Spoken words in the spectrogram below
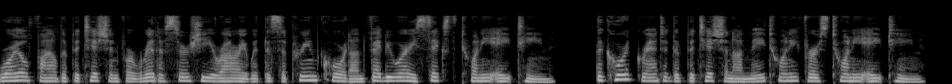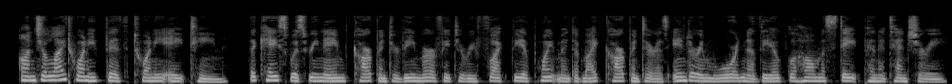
Royal filed a petition for writ of certiorari with the Supreme Court on February 6, 2018. The court granted the petition on May 21, 2018. On July 25, 2018, the case was renamed Carpenter v. Murphy to reflect the appointment of Mike Carpenter as interim warden of the Oklahoma State Penitentiary.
